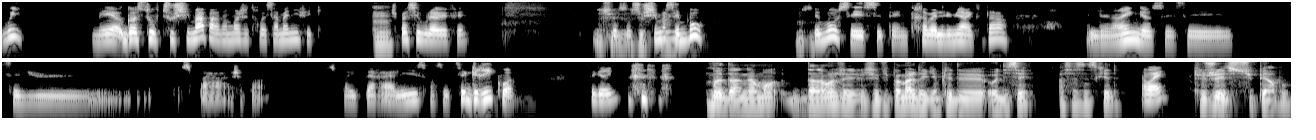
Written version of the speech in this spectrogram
oui. Mais euh, Ghost of Tsushima, par exemple, moi, j'ai trouvé ça magnifique. Je mmh. Je sais pas si vous l'avez fait. J'ai- Ghost of Tsushima, c'est beau. C'est beau, c'est, c'était une très belle lumière, etc. Elden Ring, c'est, c'est, c'est du, c'est pas, je sais pas, c'est pas hyper réaliste, enfin, c'est, c'est gris, quoi. C'est gris. Moi, dernièrement, dernièrement j'ai j'ai vu pas mal de gameplay de Odyssey, Assassin's Creed. Ouais. Puis le jeu est super beau.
